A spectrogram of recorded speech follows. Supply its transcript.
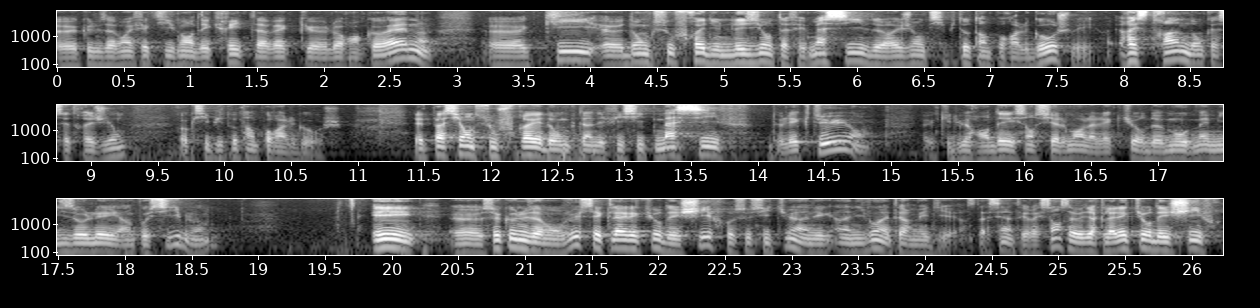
que nous avons effectivement décrite avec Laurent Cohen, qui donc souffrait d'une lésion tout à fait massive de la région occipitotemporale gauche, restreinte donc à cette région occipitotemporale gauche. Cette patiente souffrait donc d'un déficit massif de lecture, euh, qui lui rendait essentiellement la lecture de mots, même isolés, impossible. Et euh, ce que nous avons vu, c'est que la lecture des chiffres se situe à un, niveau intermédiaire. C'est assez intéressant. Ça veut dire que la lecture des chiffres,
